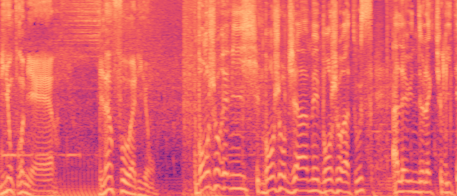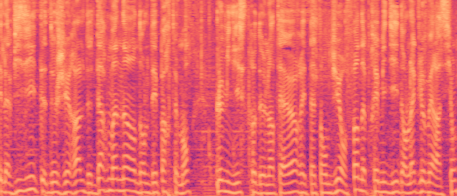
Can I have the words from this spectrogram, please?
Lyon Première, l'info à Lyon. Bonjour Rémi, bonjour Jam et bonjour à tous. À la une de l'actualité, la visite de Gérald Darmanin dans le département. Le ministre de l'Intérieur est attendu en fin d'après-midi dans l'agglomération.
